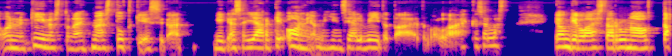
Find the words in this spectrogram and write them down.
on kiinnostuneet myös tutkia sitä, että mikä se järki on ja mihin siellä viitataan. Että tavallaan ehkä sellaista jonkinlaista runoutta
